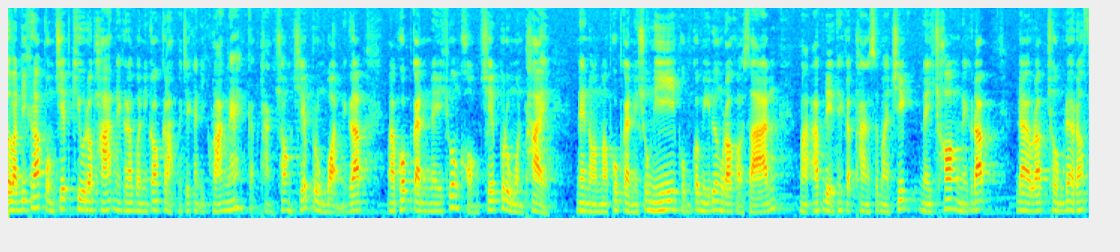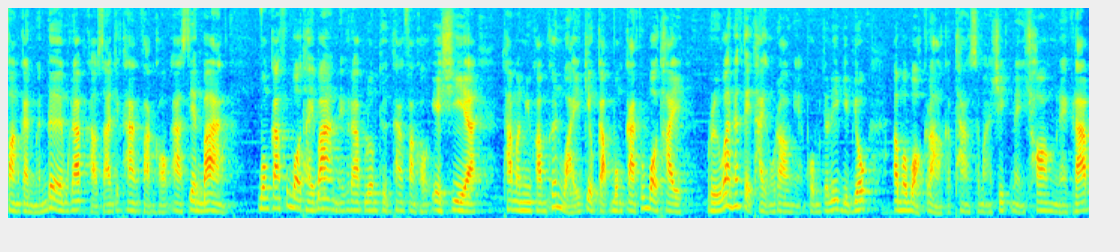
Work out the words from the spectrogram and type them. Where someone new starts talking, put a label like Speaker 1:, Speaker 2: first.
Speaker 1: สวัสดีครับ ผมเชฟคิวรพัฒน์นะครับวันนี้ก็กลับมาเจอกันอีกครั้งนะกับทางช่องเชฟปรุงบอลนะครับมาพบกันในช่วงของเชฟปรุงบอลไทย แน่นอนมาพบกันในช่วงนี้ ผมก็มีเรื่องราวข่าวสาร มาอัปเดตให้กับทางสมาชิกในช่องนะครับได้รับชมได้รับฟังกันเหมือนเดิมครับข่าวสารจากทางฝั่งของอาเซียนบ้าง วงการฟุตบอลไทยบ้างนะครับรวมถึงทางฝั่งของเอเชีย ถ้ามันมีความเคลื่อนไหวเกี่ยวกับวงการฟุตบอลไทย หรือว่านักเตะไทยของเราเนี่ยผมจะรีบหยิบยกเอามาบอกกล่าวกับทางสมาชิกในช่องนะครับ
